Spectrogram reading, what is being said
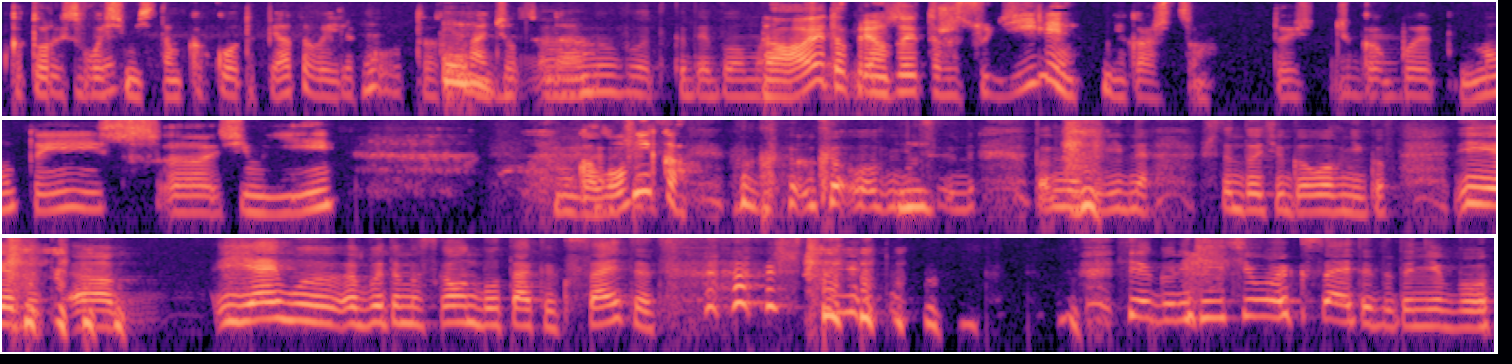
который с 80 там какого-то пятого или какого-то начался, да. А, ну вот, когда я была маленькая. Да, это прям за это же судили, мне кажется. То есть, как бы, ну, ты из э, семьи уголовника. Уголовницы, По мне видно, что дочь уголовников. И этот, а, и я ему об этом рассказала, он был так excited, что я... Я говорю, ничего excited это не было.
